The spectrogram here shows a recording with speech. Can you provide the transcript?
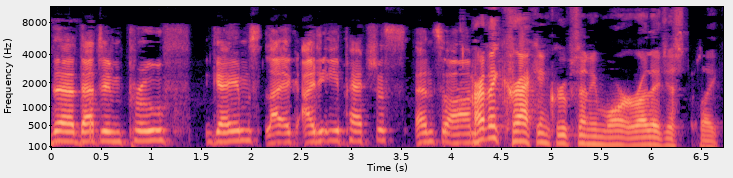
that that improve games like IDE patches and so on. Are they cracking groups anymore, or are they just like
